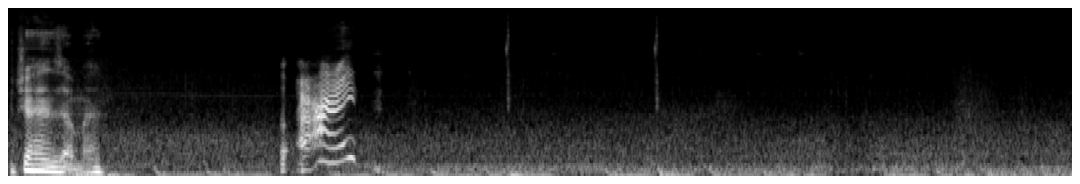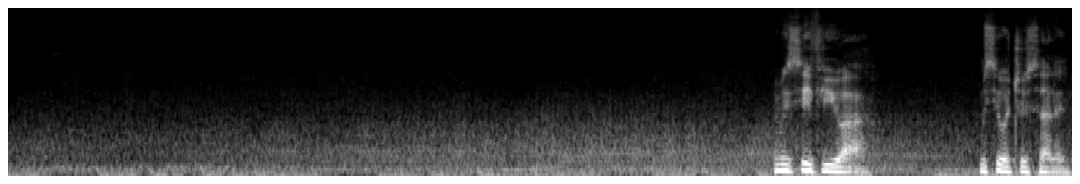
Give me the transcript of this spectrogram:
Put your hands up, man. All right. Let me see if you uh. Let me see what you're selling.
